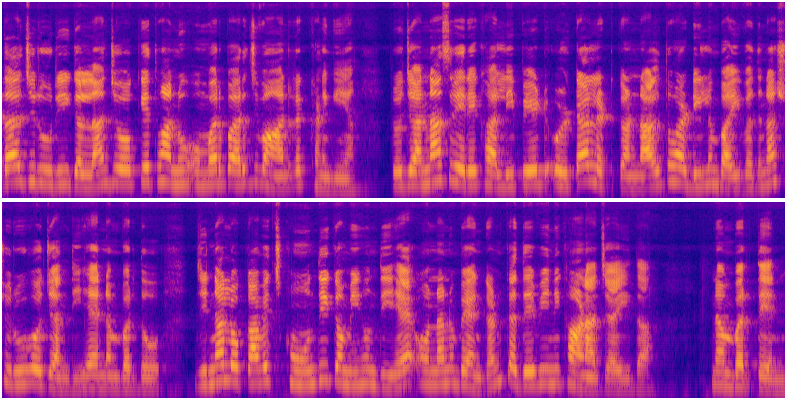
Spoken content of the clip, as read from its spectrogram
ਜ਼ਿਆਦਾ ਜ਼ਰੂਰੀ ਗੱਲਾਂ ਜੋ ਕਿ ਤੁਹਾਨੂੰ ਉਮਰ ਭਰ ਜਵਾਨ ਰੱਖਣਗੀਆਂ। ਰੋਜ਼ਾਨਾ ਸਵੇਰੇ ਖਾਲੀ ਪੇਟ ਉਲਟਾ ਲਟਕਣ ਨਾਲ ਤੁਹਾਡੀ ਲੰਬਾਈ ਵਧਣਾ ਸ਼ੁਰੂ ਹੋ ਜਾਂਦੀ ਹੈ, ਨੰਬਰ 2 ਜਿਨ੍ਹਾਂ ਲੋਕਾਂ ਵਿੱਚ ਖੂਨ ਦੀ ਕਮੀ ਹੁੰਦੀ ਹੈ, ਉਹਨਾਂ ਨੂੰ ਬੈਂਗਣ ਕਦੇ ਵੀ ਨਹੀਂ ਖਾਣਾ ਚਾਹੀਦਾ। ਨੰਬਰ 3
